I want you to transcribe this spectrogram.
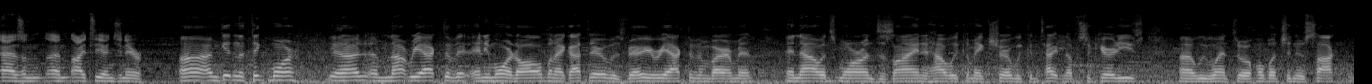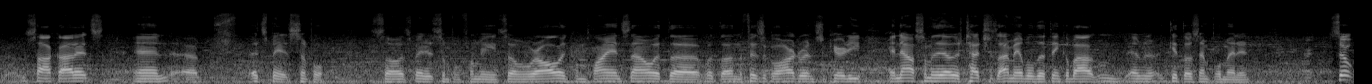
as an, an IT engineer? Uh, I'm getting to think more. You know, I'm not reactive anymore at all. When I got there, it was very reactive environment, and now it's more on design and how we can make sure we can tighten up securities. Uh, we went through a whole bunch of new SOC, SOC audits, and uh, it's made it simple. So it's made it simple for me. So we're all in compliance now with the with the, on the physical hardware and security, and now some of the other touches I'm able to think about and, and get those implemented. So,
